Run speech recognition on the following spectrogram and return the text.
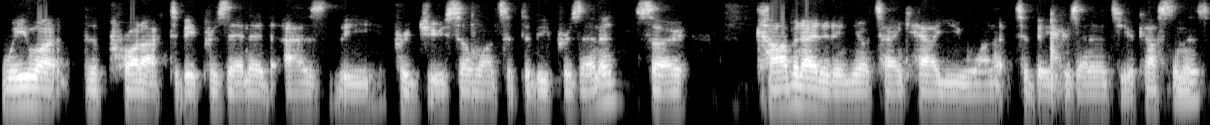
we want the product to be presented as the producer wants it to be presented. So, carbonated in your tank how you want it to be presented to your customers.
